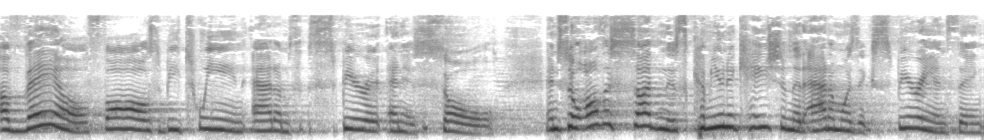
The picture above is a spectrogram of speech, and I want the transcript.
a veil falls between Adam's spirit and his soul. And so all of a sudden, this communication that Adam was experiencing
